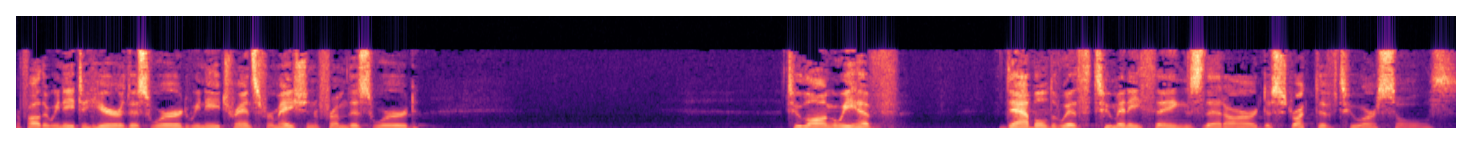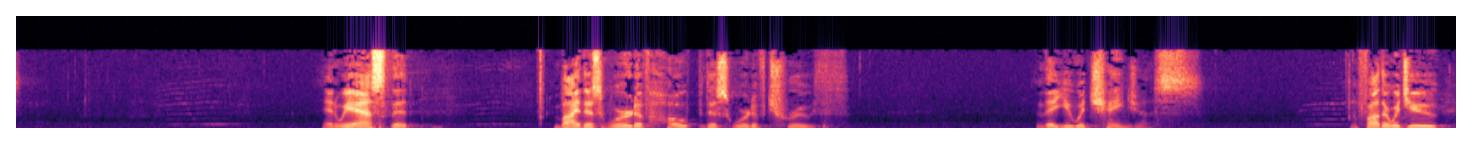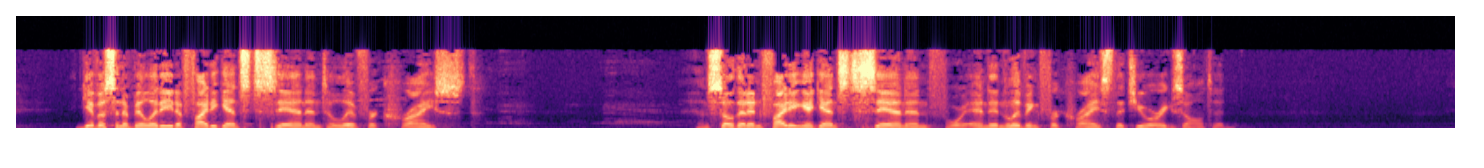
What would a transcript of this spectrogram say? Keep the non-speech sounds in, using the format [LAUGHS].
Our Father, we need to hear this word. We need transformation from this word. Too long we have dabbled with too many things that are destructive to our souls. And we ask that by this word of hope, this word of truth, that you would change us. And Father, would you Give us an ability to fight against sin and to live for Christ. And so that in fighting against sin and for, and in living for Christ that you are exalted.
